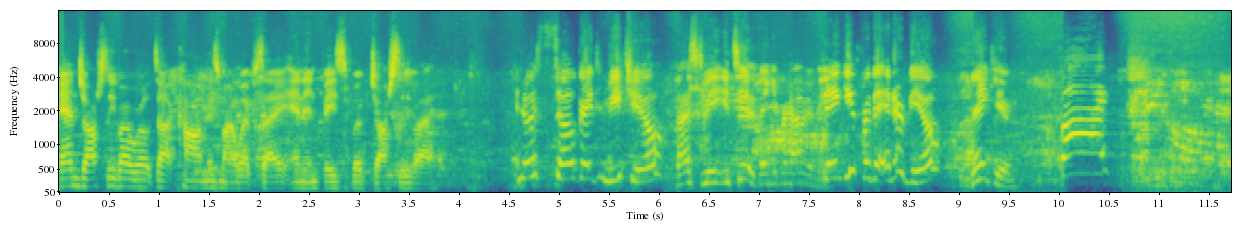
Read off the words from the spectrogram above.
and joshleviworld.com is my website, and in Facebook, Josh Levi. And it was so great to meet you. Nice to meet you too. Thank you for having me. Thank you for the interview. Thank you. Bye.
